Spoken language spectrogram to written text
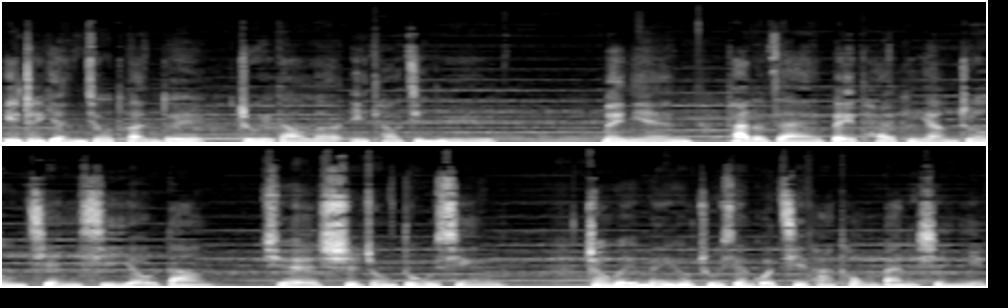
一支研究团队注意到了一条鲸鱼。每年，它都在北太平洋中迁徙游荡，却始终独行，周围没有出现过其他同伴的身影。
